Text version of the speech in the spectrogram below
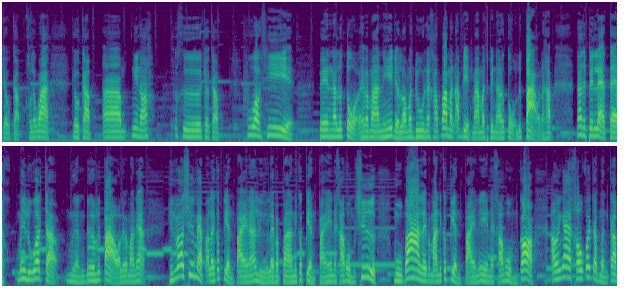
เกี่ยวกับเขาเรียกว่าเกี่ยวกับอ่านี่เนาะก็คือเกี่ยวกับพวกที่เป็นนารูโตะอะไรประมาณนี้ เดี๋ยวเรามาดูนะครับ ว่ามันอัปเดตมามันจะเป็นนารูโตะหรือเปล่านะครับ น่าจะเป็นแหละแต่ไม่รู้ว่าจะเหมือนเดิมหรือเปล่าอะไรประมาณเนี้ย เห็นว่าชื่อแมปอะไรก็เปลี่ยนไปนะ หรืออะไรประมาณนี้ก็เปลี่ยนไปนะครับผมชื่อหมู่บ้านอะไรประมาณนี้ก็เปลี่ยนไปนี่เองนะครับผมก็เอาง่ายๆเขาก็จะเหมือนกับ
